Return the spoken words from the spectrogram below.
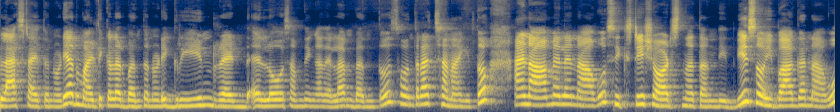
ಬ್ಲಾಸ್ಟ್ ಆಯಿತು ನೋಡಿ. ಅದು ಮಲ್ಟಿ ಕಲರ್ ಬಂತು ನೋಡಿ. ಗ್ರೀನ್ ರೆಡ್ ಎಲ್ಲೋ ಸಮಥಿಂಗ್ ಅದೆಲ್ಲ ಬಂತು. ಸೊ ಒಂಥರ ಚೆನ್ನಾಗಿತ್ತು. ಆ್ಯಂಡ್ ಆಮೇಲೆ ನಾವು ಸಿಕ್ಸ್ಟಿ ಶಾರ್ಟ್ಸ್ನ ತಂದಿದ್ವಿ. ಸೊ ಇವಾಗ ನಾವು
